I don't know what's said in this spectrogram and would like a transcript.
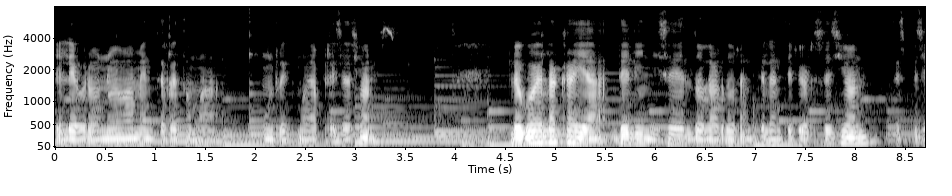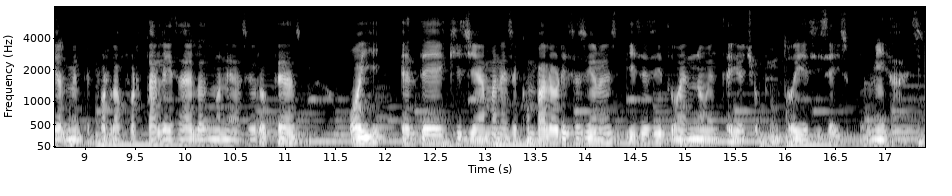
el euro nuevamente retoma un ritmo de apreciaciones. Luego de la caída del índice del dólar durante la anterior sesión, especialmente por la fortaleza de las monedas europeas, hoy el DXY amanece con valorizaciones y se sitúa en 98.16 unidades.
